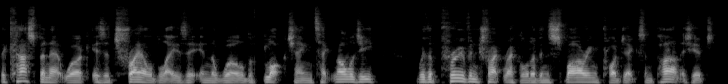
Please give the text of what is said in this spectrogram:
The Casper network is a trailblazer in the world of blockchain technology, with a proven track record of inspiring projects and partnerships,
